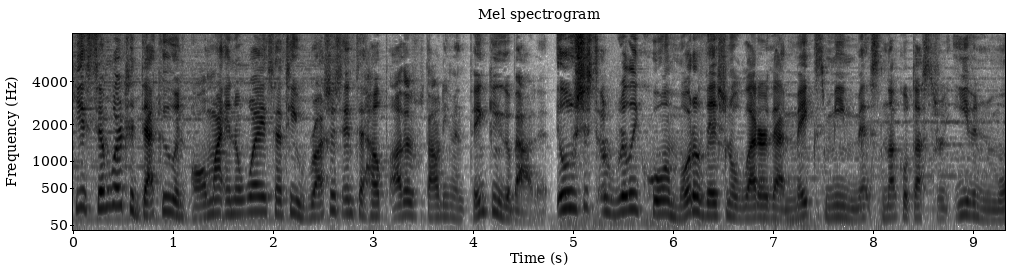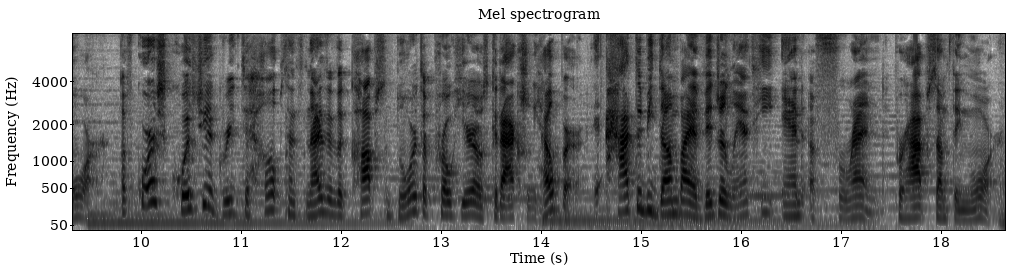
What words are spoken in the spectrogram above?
He is similar to Deku and All Might in a way since he rushes in to help others without even thinking about it. It was just a really cool motivational letter that makes me miss Knuckle Duster even more. Of course, Koichi agreed to help since neither the cops nor the pro heroes could actually help her. It had to be done by a vigilante and a friend, perhaps something more.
